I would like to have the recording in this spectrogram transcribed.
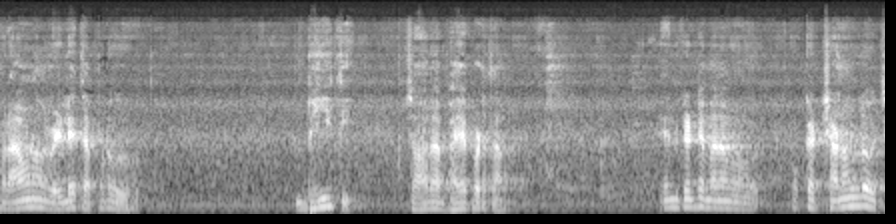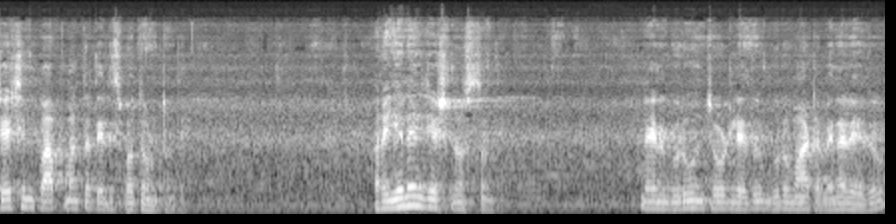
ప్రాణం వెళ్ళేటప్పుడు భీతి చాలా భయపడతాం. ఎందుకంటే మనము ఒక్క క్షణంలో చేసిన పాపం అంతా తెలిసిపోతూ ఉంటుంది. రియలైజేషన్ వస్తుంది. నేను గురువుని చూడలేదు గురు మాట వినలేదు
